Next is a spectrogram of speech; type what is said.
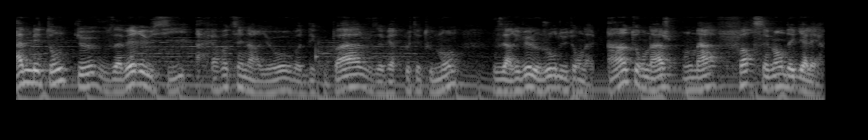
Admettons que vous avez réussi à faire votre scénario, votre découpage, vous avez recruté tout le monde, vous arrivez le jour du tournage. À un tournage, on a forcément des galères.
